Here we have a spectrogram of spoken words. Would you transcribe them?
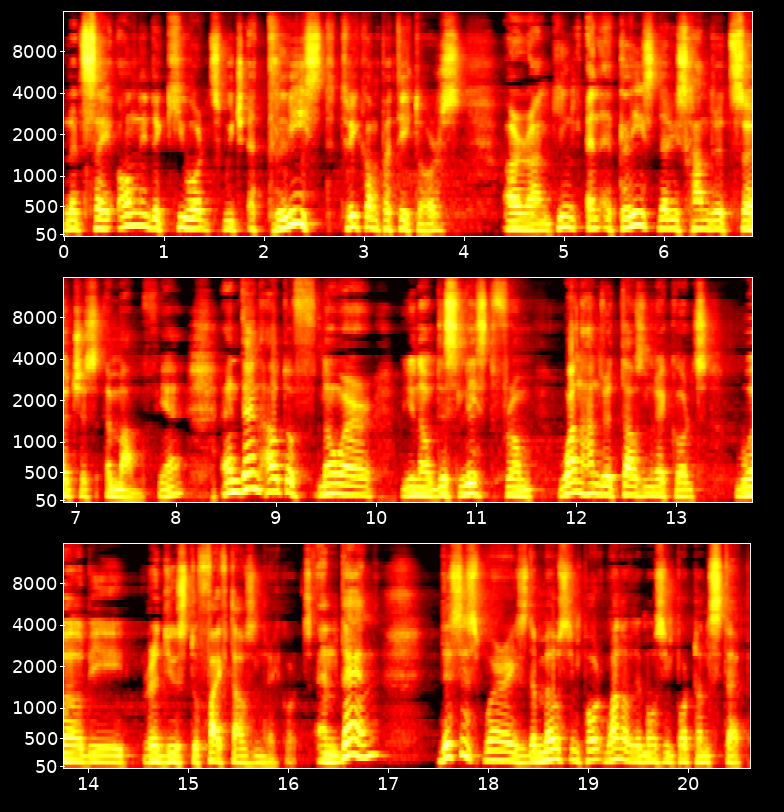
let's say, only the keywords which at least three competitors are ranking and at least there is 100 searches a month yeah? And then out of nowhere you know this list from 100000 records will be reduced to 5000 records. And then this is where is the most important one of the most important step.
